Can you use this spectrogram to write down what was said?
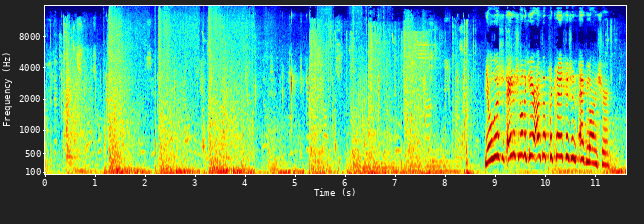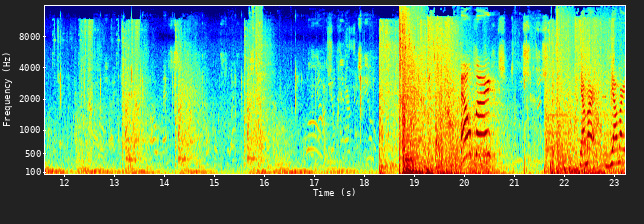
Ja, dat kan niet zo. Er zit nog een kelder in. Ik heb het gehad. Jongens, het enige wat ik hier uit heb gekregen is een egg launcher. Help mij! Ja, maar, ja, maar,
